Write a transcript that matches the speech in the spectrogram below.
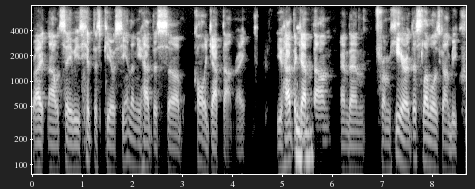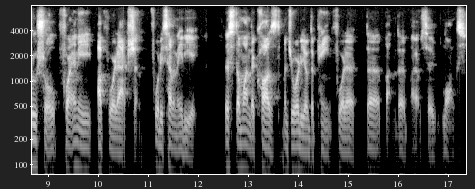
right? Now I would say we hit this POC and then you had this, uh, call it gap down, right? You had the gap down and then from here, this level is going to be crucial for any upward action, 4788. This is the one that caused majority of the pain for the, the, the I would say longs.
